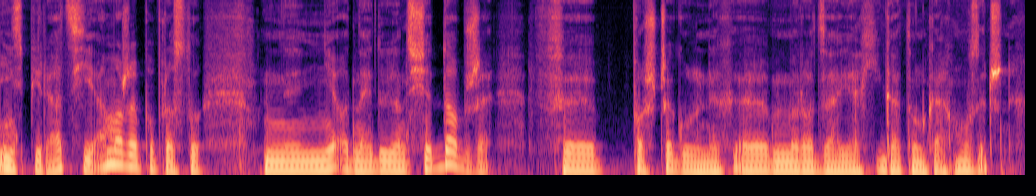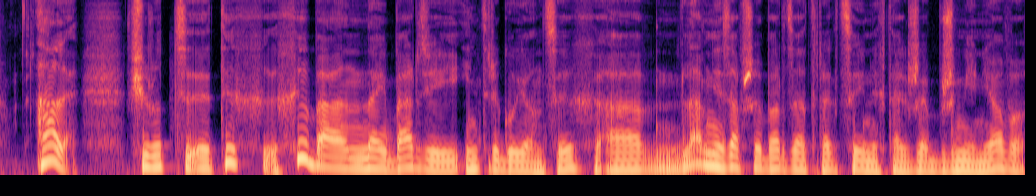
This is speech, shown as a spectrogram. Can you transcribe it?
inspiracji, a może po prostu mm, nie odnajdując się dobrze w poszczególnych rodzajach i gatunkach muzycznych. Ale wśród y, tych chyba najbardziej intrygujących, a dla mnie zawsze bardzo atrakcyjnych także brzmieniowo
